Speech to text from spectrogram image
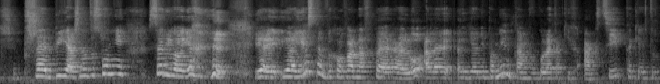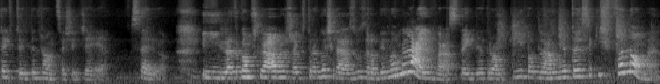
się przebijać. No dosłownie, serio, ja, ja, ja jestem wychowana w PRL-u, ale ja nie pamiętam w ogóle takich akcji, tak jak tutaj w tej Biedronce się dzieje. Serio. I dlatego myślałam, że któregoś razu zrobię Wam live'a z tej Biedronki, bo dla mnie to jest jakiś fenomen.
